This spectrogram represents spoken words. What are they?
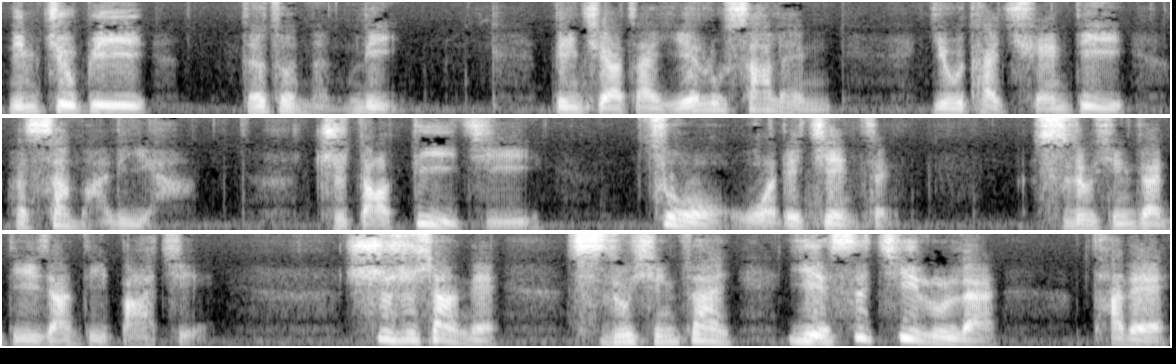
你们就必得着能力，并且要在耶路撒冷、犹太全地和撒玛利亚，直到地极，做我的见证。”《使徒行传》第一章第八节。事实上呢，《使徒行传》也是记录了他的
